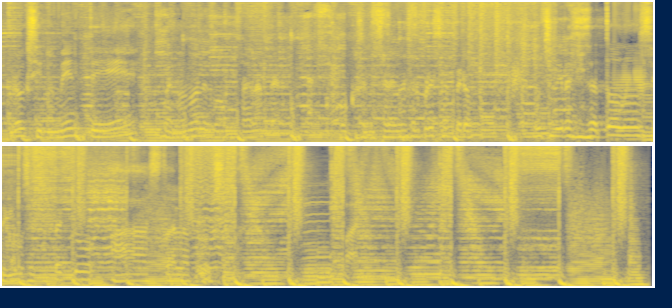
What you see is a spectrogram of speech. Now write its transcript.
y próximamente, bueno, no les vamos a adelantar, tampoco se nos sale la sorpresa, pero muchas gracias a todos, seguimos en contacto, hasta la próxima. Bye.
